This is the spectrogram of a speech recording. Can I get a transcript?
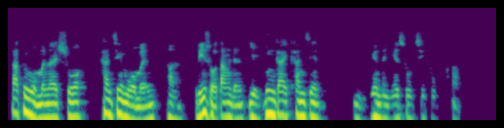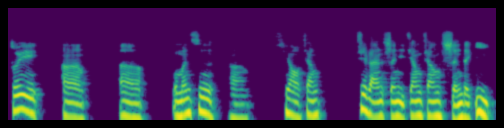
那对我们来说，看见我们啊，理所当然也应该看见里面的耶稣基督啊，所以嗯嗯，我们是嗯需要将，既然神已将将神的意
